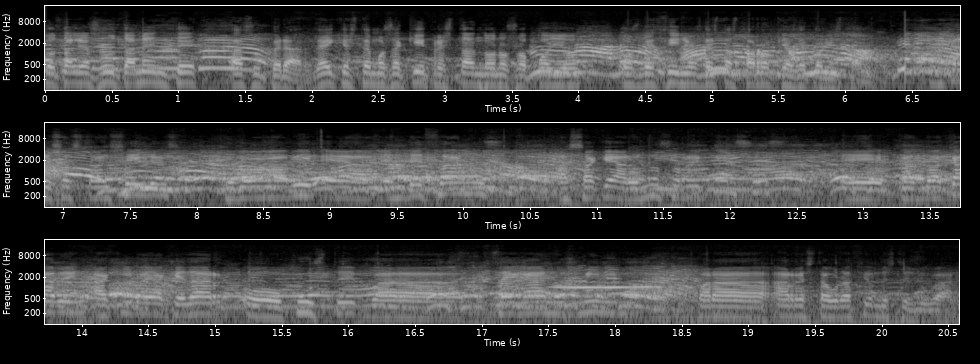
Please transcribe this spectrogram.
total e absolutamente a superar. De aí que estemos aquí prestando o noso apoio aos veciños destas parroquias de Coristán. Empresas estranxeiras que van a vir eh, en 10 anos a saquear os nosos recursos eh, cando acaben aquí vai a quedar o custe para 100 anos mínimo para a restauración destes lugares.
